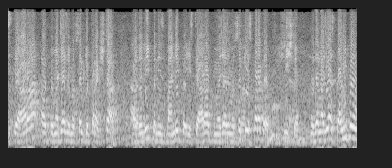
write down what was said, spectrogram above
استعاره او په مجاز مرسل کې فرق شته او د دې په نسبان دي په استعاره او په مجاز مرسل کې فرق نشته دا مجاز تعریف او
